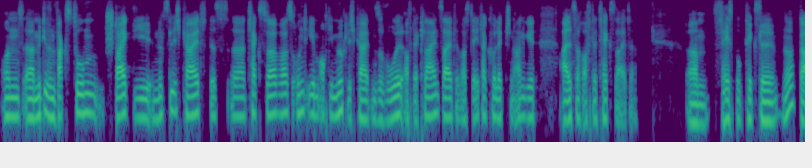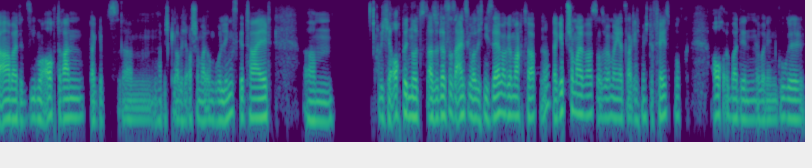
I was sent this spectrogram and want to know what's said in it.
Und äh, mit diesem Wachstum steigt die Nützlichkeit des äh, Tech-Servers und eben auch die Möglichkeiten sowohl auf der Client-Seite, was Data Collection angeht, als auch auf der Tech-Seite. Ähm, Facebook Pixel, ne, da arbeitet Simo auch dran. Da gibt es, ähm, habe ich glaube ich auch schon mal irgendwo Links geteilt. Ähm, habe ich ja auch benutzt. Also das ist das Einzige, was ich nicht selber gemacht habe. Ne? Da gibt es schon mal was. Also wenn man jetzt sagt, ich möchte Facebook auch über den, über den Google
